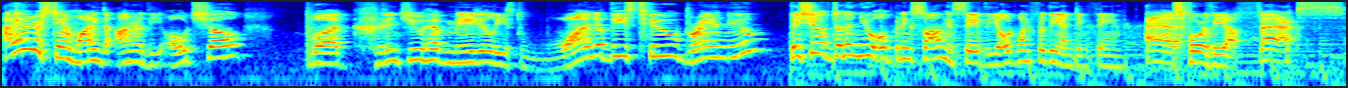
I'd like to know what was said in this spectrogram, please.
I understand wanting to honor the old show, but couldn't you have made at least one of these two brand new? They should have done a new opening song and saved the old one for the ending theme. As for the effects.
